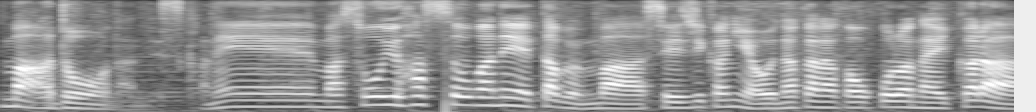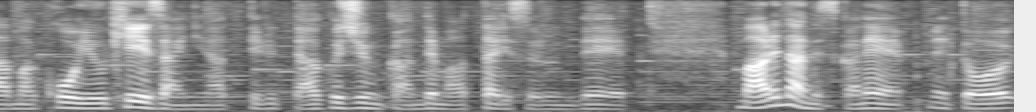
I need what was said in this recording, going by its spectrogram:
まあどうなんですかね。まあそういう発想がね、多分まあ政治家にはなかなか起こらないから、まあこういう経済になってるって悪循環でもあったりするんで、まああれなんですかね、えっと、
